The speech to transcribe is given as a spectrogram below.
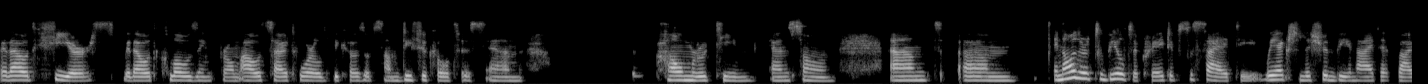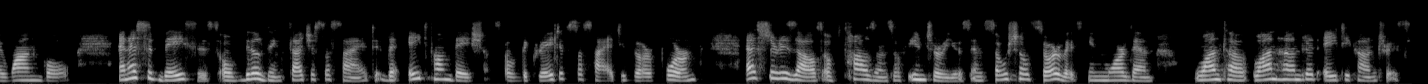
without fears, without closing from outside world because of some difficulties and home routine and so on. And um, in order to build a creative society, we actually should be united by one goal. And as a basis of building such a society, the eight foundations of the creative society were formed as a result of thousands of interviews and social surveys in more than 180 countries.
